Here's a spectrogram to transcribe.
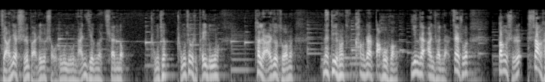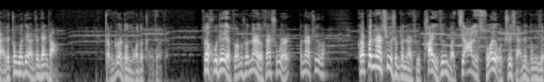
蒋介石把这个首都由南京啊迁到重庆，重庆是陪都嘛。他俩人就琢磨，那地方抗战大后方应该安全点。再说，当时上海的中国电影制片厂。整个都挪到重庆去了，所以蝴蝶也琢磨说那儿有咱熟人，奔那儿去吧。可是奔那儿去是奔那儿去，他已经把家里所有值钱的东西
